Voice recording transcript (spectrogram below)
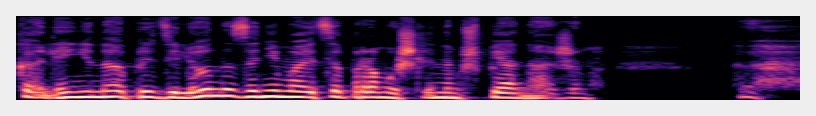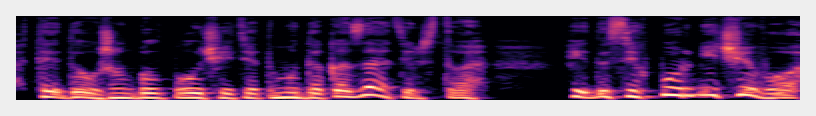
Калинина определенно занимается промышленным шпионажем. Ты должен был получить этому доказательство, и до сих пор ничего».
